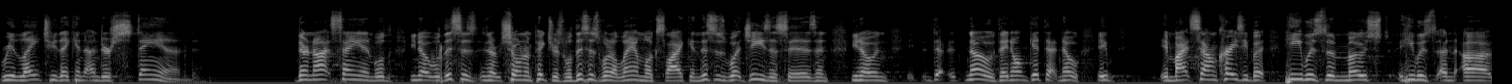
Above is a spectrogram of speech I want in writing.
relate to, they can understand. They're not saying, well, you know, well, this is you know, showing them pictures. Well, this is what a lamb looks like, and this is what Jesus is, and you know, and no, they don't get that. No, it, it might sound crazy, but he was the most, he was an, uh,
